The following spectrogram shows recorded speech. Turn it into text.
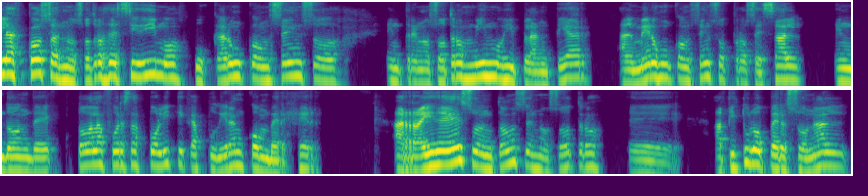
las cosas, nosotros decidimos buscar un consenso entre nosotros mismos y plantear al menos un consenso procesal en donde todas las fuerzas políticas pudieran converger. A raíz de eso, entonces, nosotros, eh, a título personal,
